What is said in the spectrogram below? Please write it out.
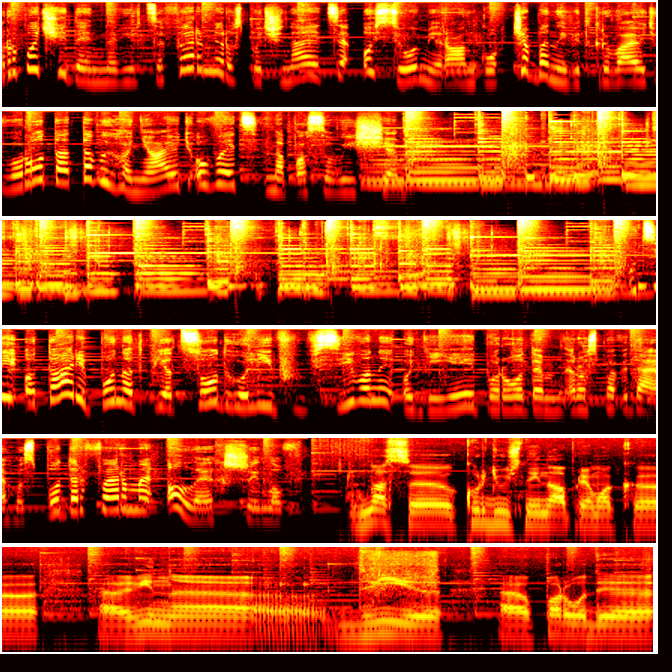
Робочий день на вівцефермі розпочинається о сьомій ранку. Чабани відкривають ворота та виганяють овець на пасовище. У цій отарі понад 500 голів. Всі вони однієї породи, розповідає господар ферми Олег Шилов. У нас е, курдючний напрямок. е, е, Він дві породи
